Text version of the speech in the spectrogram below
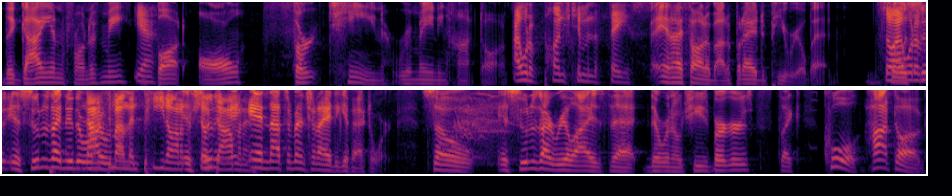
the guy in front of me Yeah. bought all 13 remaining hot dogs. I would have punched him in the face. and I thought about it, but I had to pee real bad. So, I as, would have as soon as I knew there were knocked no, him out and then peed on him to as soon, dominance. and not to mention I had to get back to work. So as soon as I realized that there were no cheeseburgers, it's like cool hot dog,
